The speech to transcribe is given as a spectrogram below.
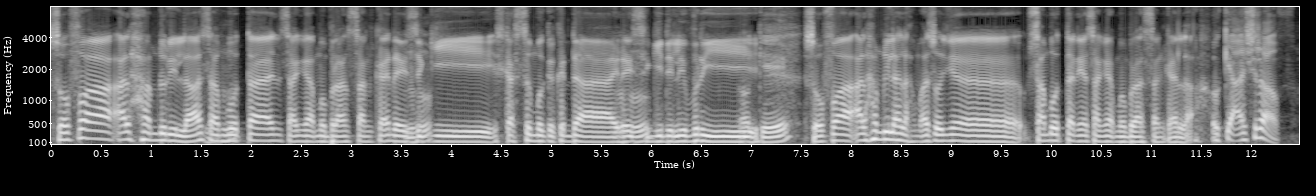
So far Alhamdulillah mm-hmm. Sambutan sangat memberangsangkan Dari mm-hmm. segi Customer ke kedai mm-hmm. Dari mhm. segi delivery okay. So far Alhamdulillah lah Maksudnya Sambutan yang sangat memberangsangkan lah Okay Ashraf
